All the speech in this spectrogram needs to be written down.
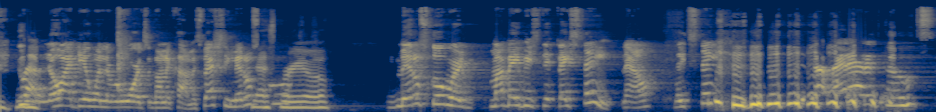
Mm-hmm. You have no idea when the rewards are gonna come, especially middle That's school. That's real middle school where my babies they stink now. They stink. they got bad attitudes.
